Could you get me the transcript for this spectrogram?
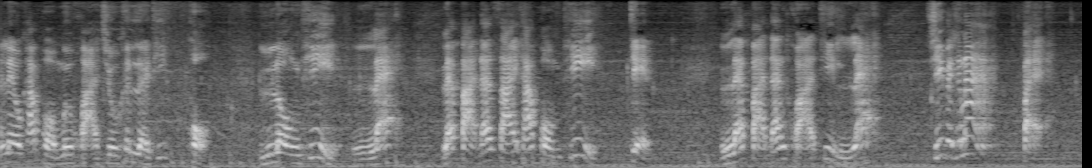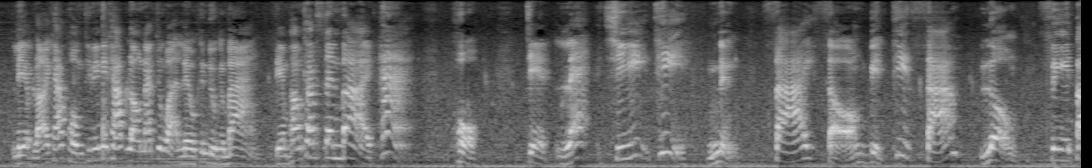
นเร็วครับผมมือขวาชูขึ้นเลยที่ 6 ลงที่และ และปาดด้านซ้ายครับผมที่ 7 และปาดด้านขวาที่และ ชี้ไปข้างหน้า8เรียบร้อยครับผมทีนี้นะครับลองนับจังหวะเร็วขึ้นดูกันบ้าง เตรียมพร้อมครับ stand by 5 6 7และชี้ที่1ซ้าย2บิดที่3ลง สี่ต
